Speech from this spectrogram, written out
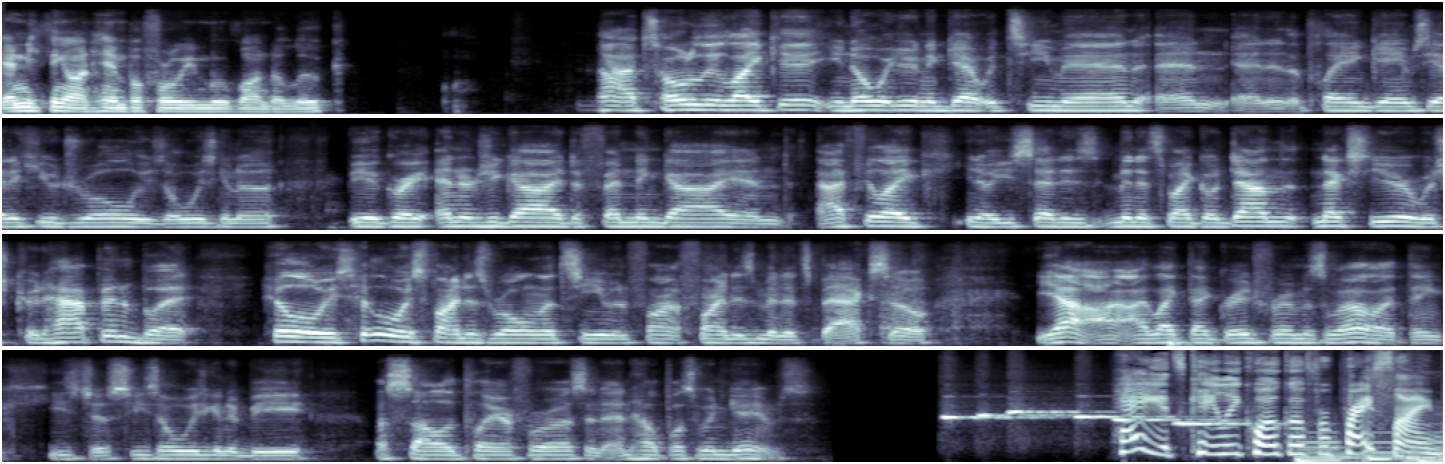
anything on him before we move on to Luke? No, I totally like it. You know what you're gonna get with T Man, and and in the play-in games, he had a huge role. He's always gonna be a great energy guy, defending guy, and I feel like you know you said his minutes might go down next year, which could happen, but he'll always he'll always find his role in the team and find find his minutes back. So yeah, I, I, like that grade for him as well. I think he's just he's always going to be a solid player for us and, and help us win games. Hey, it's Kaley Cuoco for Priceline.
